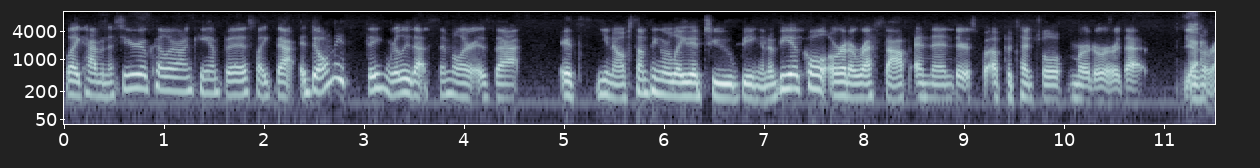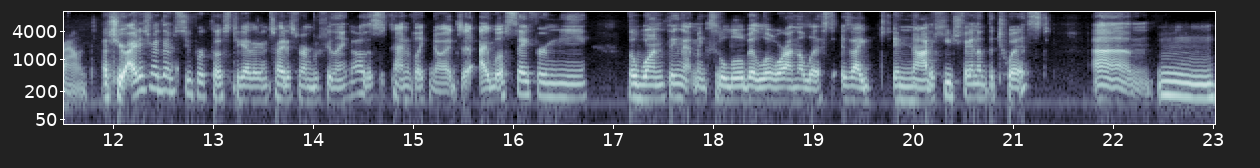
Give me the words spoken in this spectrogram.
like having a serial killer on campus like that the only thing really that's similar is that it's you know something related to being in a vehicle or at a rest stop and then there's a potential murderer that Yeah. around That's true. I just read them super close together, and so I just remember feeling, oh, this is kind of like No Exit. I will say for me, the one thing that makes it a little bit lower on the list is I am not a huge fan of the twist. Um, Mm.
